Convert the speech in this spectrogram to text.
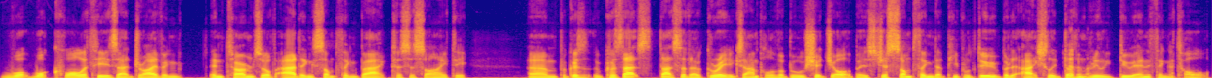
what what quality is that driving in terms of adding something back to society? Um, because because that's that's a great example of a bullshit job. It's just something that people do, but it actually doesn't really do anything at all.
